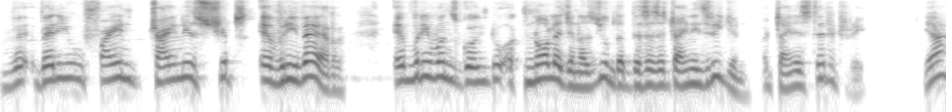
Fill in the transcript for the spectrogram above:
where, where you find Chinese ships everywhere, everyone's going to acknowledge and assume that this is a Chinese region, a Chinese territory. Yeah,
